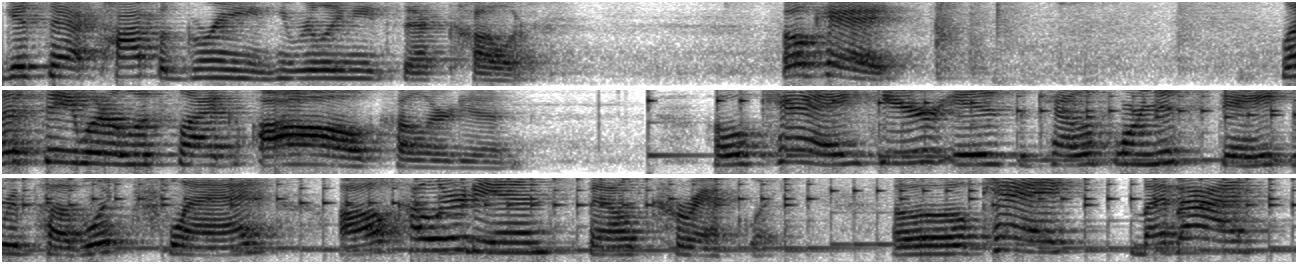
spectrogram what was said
gets that pop of green. He really needs that color. Okay. Let's see what it looks like all colored in. Okay, here is the California State Republic flag, all colored in, spelled correctly. Okay, bye-bye.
